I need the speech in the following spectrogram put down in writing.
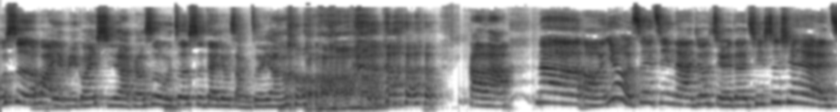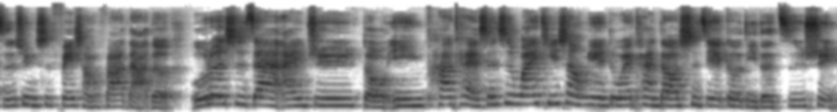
不是的话也没关系啦，表示我们这世代就长这样哦。好啦，那呃，因为我最近呢就觉得，其实现在的资讯是非常发达的，无论是在 IG、抖音、Podcast，甚至 YT 上面，都会看到世界各地的资讯。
